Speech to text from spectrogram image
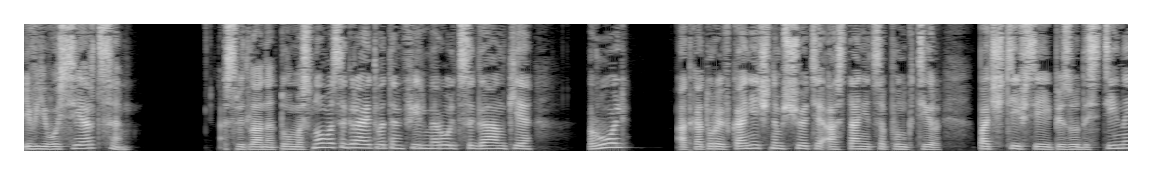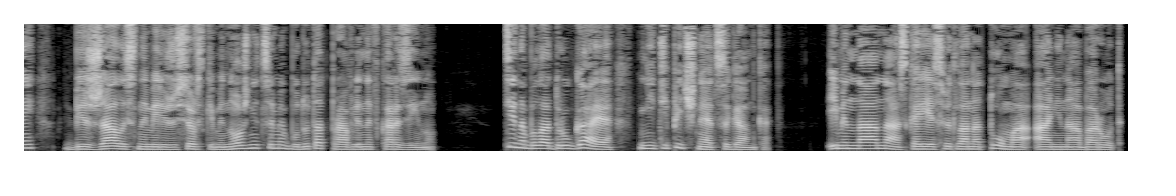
и в его сердце – Светлана Тома снова сыграет в этом фильме роль цыганки, роль, от которой в конечном счете останется пунктир. Почти все эпизоды с Тиной безжалостными режиссерскими ножницами будут отправлены в корзину. Тина была другая, нетипичная цыганка. Именно она, скорее Светлана Тома, а не наоборот.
